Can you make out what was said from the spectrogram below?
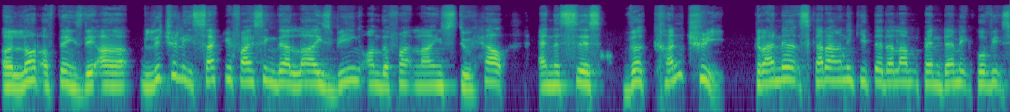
a lot of things. They are literally sacrificing their lives, being on the front lines to help and assist the country. kerana sekarang ni kita dalam pandemic COVID-19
